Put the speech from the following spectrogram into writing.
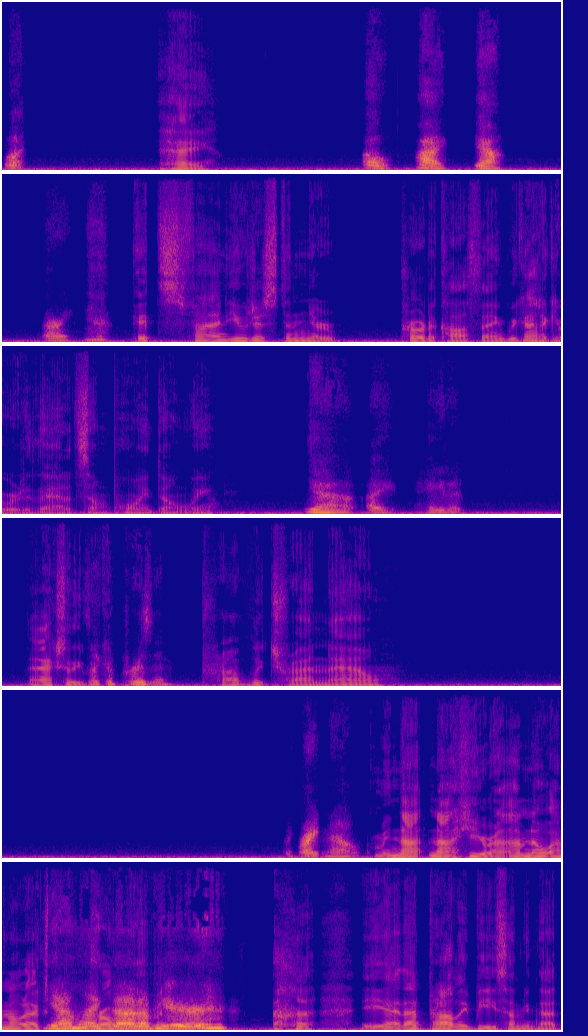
What? Hey, Oh, hi. Yeah. Sorry. It's fine. You just in your protocol thing. We gotta get rid of that at some point, don't we? yeah, I hate it. Actually, It's we like a prison. probably try now. Like right now. I mean, not not here. I, I'm no, I'm not expert. Yeah, I'm like that up here. yeah, that'd probably be something that.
